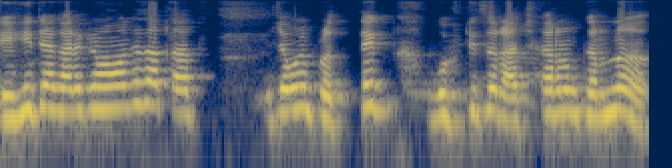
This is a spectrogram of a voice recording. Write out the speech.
तेही त्या कार्यक्रमामध्ये जातात. त्याच्यामुळे प्रत्येक गोष्टीचं राजकारण करणं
